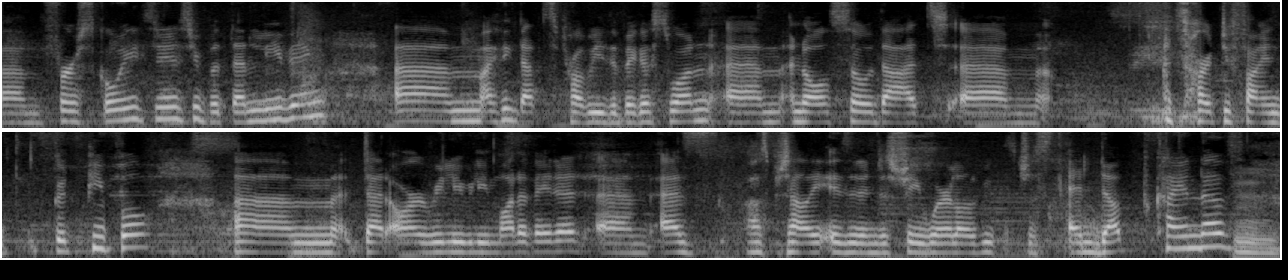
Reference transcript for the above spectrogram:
um, first going into the industry but then leaving. Um, I think that's probably the biggest one um, and also that um, it's hard to find good people um, that are really, really motivated. Um, as hospitality is an industry where a lot of people just end up, kind of. Mm.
